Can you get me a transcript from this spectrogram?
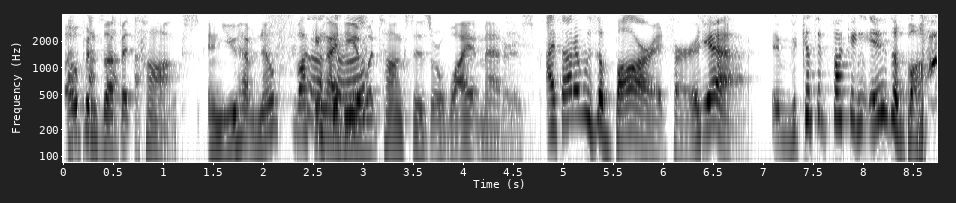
opens up at Tonks, and you have no fucking idea what Tonks is or why it matters. I thought it was a bar at first. Yeah, it- because it fucking is a bar.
